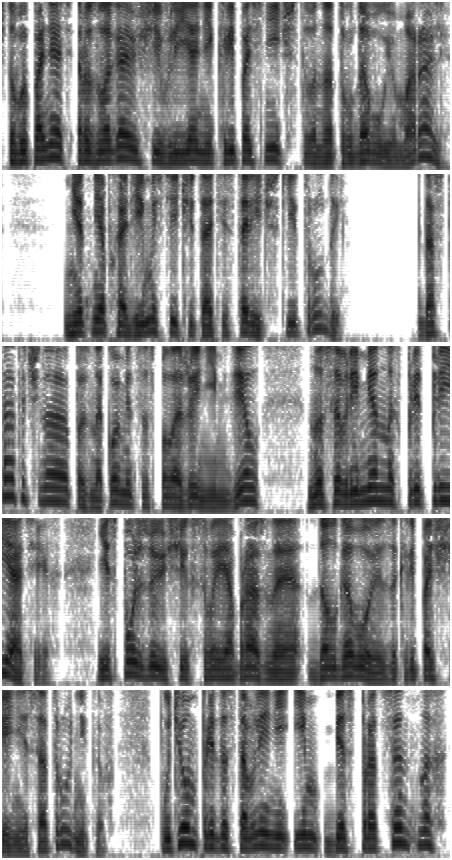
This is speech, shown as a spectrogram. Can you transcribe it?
Чтобы понять разлагающее влияние крепостничества на трудовую мораль, нет необходимости читать исторические труды. Достаточно познакомиться с положением дел на современных предприятиях, использующих своеобразное долговое закрепощение сотрудников путем предоставления им беспроцентных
